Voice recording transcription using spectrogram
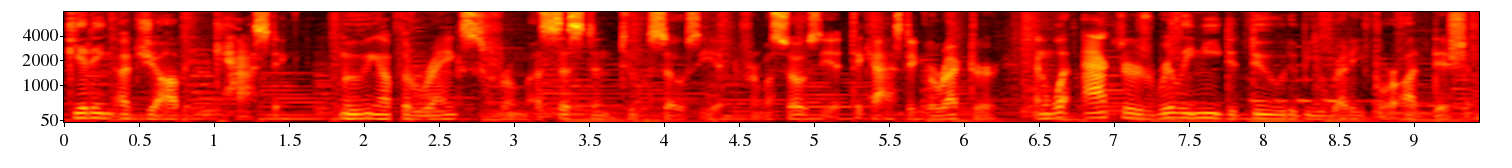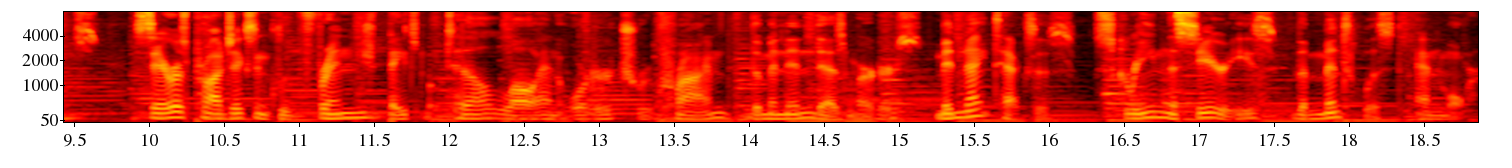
getting a job in casting, moving up the ranks from assistant to associate, from associate to casting director, and what actors really need to do to be ready for auditions. Sarah's projects include Fringe, Bates Motel, Law and Order, True Crime, The Menendez Murders, Midnight Texas, Scream the Series, The Mentalist, and more.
